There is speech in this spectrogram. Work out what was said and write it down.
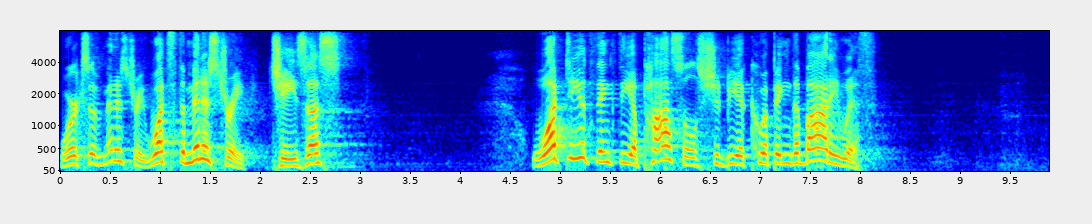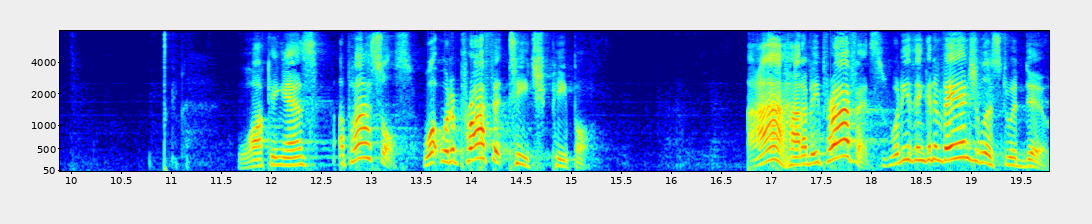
Works of ministry. What's the ministry? Jesus. What do you think the apostles should be equipping the body with? Walking as apostles. What would a prophet teach people? Ah, how to be prophets. What do you think an evangelist would do?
